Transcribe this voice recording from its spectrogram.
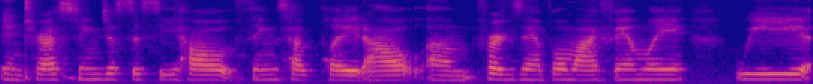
interesting just to see how things have played out. Um, for example, my family, we,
